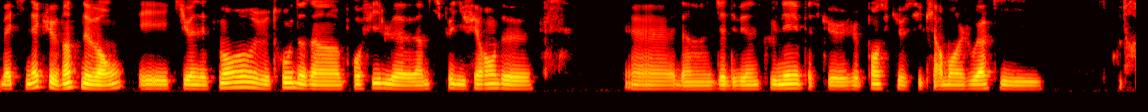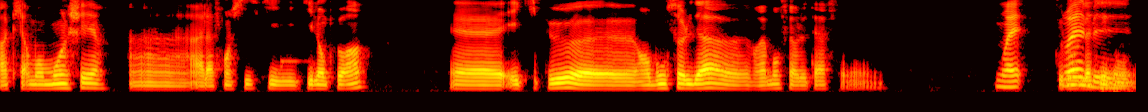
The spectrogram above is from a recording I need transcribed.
bah, qui n'a que 29 ans et qui honnêtement, je trouve dans un profil euh, un petit peu différent de euh, d'un Jadavion Clooney parce que je pense que c'est clairement un joueur qui, coûtera clairement moins cher à, la franchise qui, qui l'emploiera. Euh, et qui peut, euh, en bon soldat, vraiment faire le taf. ouais. ouais, la saison.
